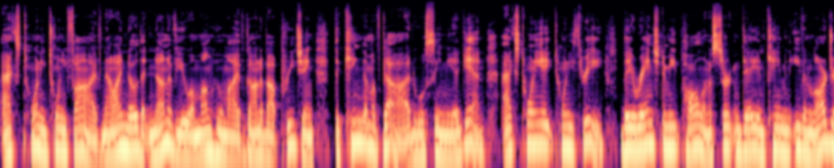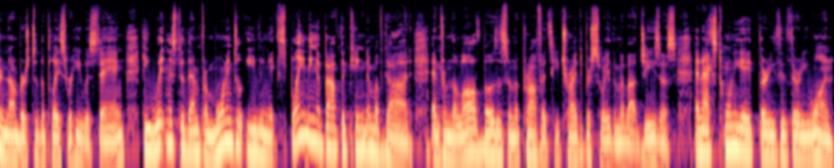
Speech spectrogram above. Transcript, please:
Acts 20, 25. Now I know that none of you among whom I have gone about preaching the kingdom of God will see me again. Acts 28, 23. They arranged to meet Paul on a certain day and came in even larger numbers to the place where he was staying. He witnessed to them from morning till evening, explaining about the kingdom of God. And from the law of Moses and the prophets, he tried to persuade them about Jesus. And Acts 28, 30 through 31.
